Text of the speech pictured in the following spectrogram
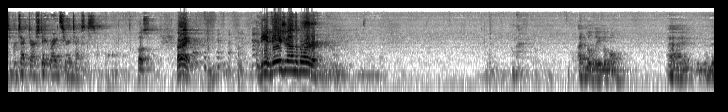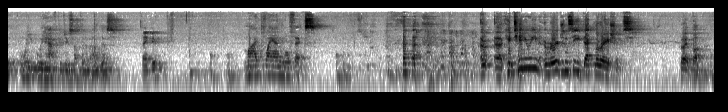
To protect our state rights here in Texas. Close. All right. The invasion on the border. Unbelievable. Uh, we, we have to do something about this. Thank you. My plan will fix. Uh, uh, continuing emergency declarations. Go ahead, Paul.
